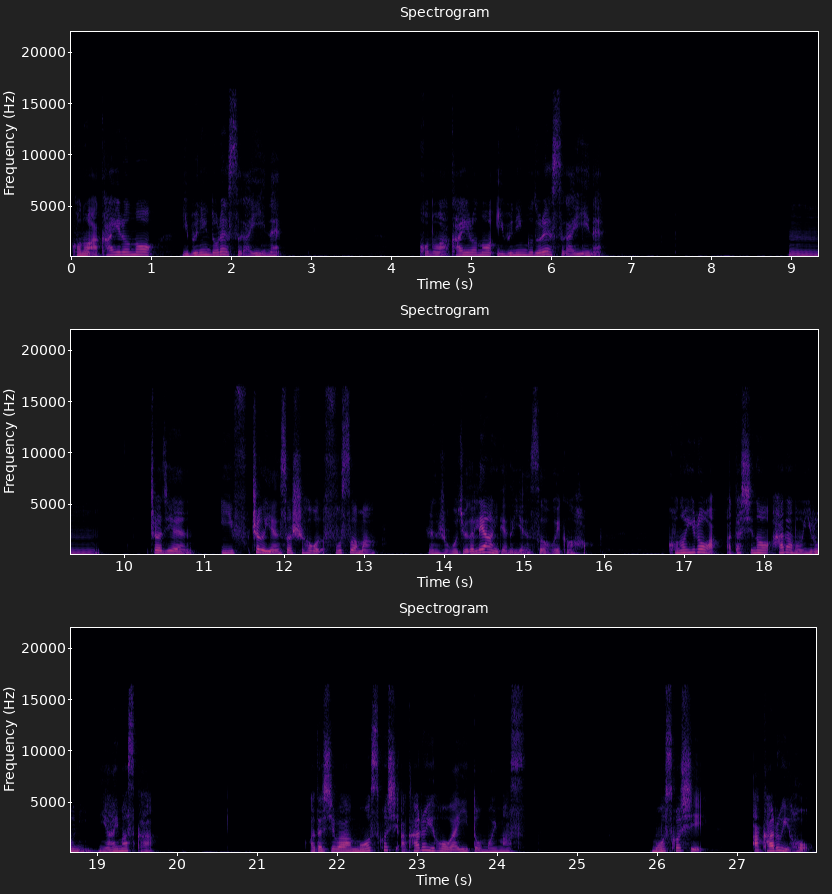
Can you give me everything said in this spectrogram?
この赤色のイブニングドレスがいいね。この赤色のイブニングドレスがいいね。嗯，这件衣服这个颜色适合我的肤色吗？人家说我觉得亮一点的颜色会更好。 この色は私の肌の色に似合いますか？私はもう少し明るい方がいいと思います。もう少し明るい方、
